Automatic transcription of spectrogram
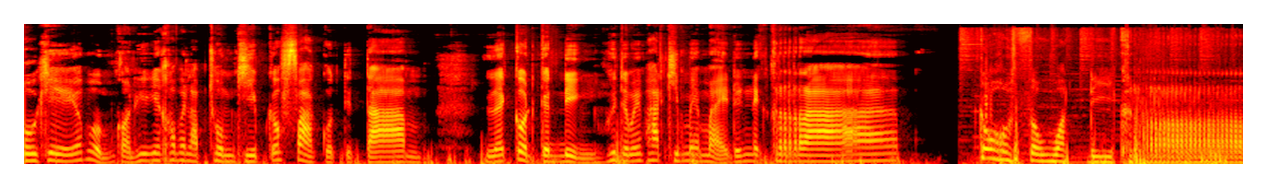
โอเคครับผมก่อนที่จะเข้าไปรับชมคลิปก็ฝากกดติดตาม และกดกระดิ่งเพื่อจะไม่พลาดคลิปใหม่ๆด้วยนะครับ ก็สวัสดีครับ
